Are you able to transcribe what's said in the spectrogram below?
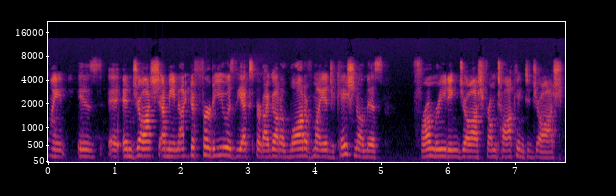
point is, and Josh, I mean, I defer to you as the expert. I got a lot of my education on this from reading Josh, from talking to Josh.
